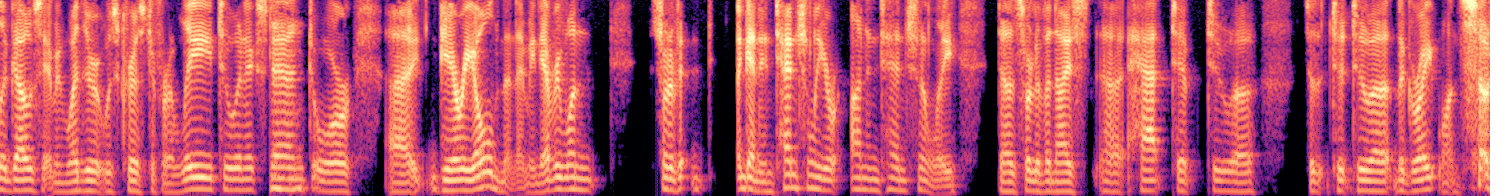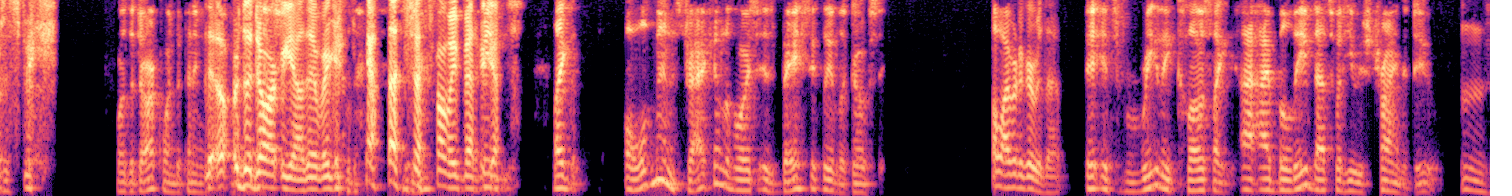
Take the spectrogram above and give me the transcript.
Lugosi. I mean, whether it was Christopher Lee to an extent or uh, Gary Oldman. I mean, everyone sort of, again, intentionally or unintentionally, does sort of a nice uh, hat tip to uh, to to to uh, the great one, so to speak. Or the dark one, depending. The, or the dark, yeah, there we go. Yeah, that's that's probably better. I Yeah. like Oldman's Dracula voice is basically Lugosi. Oh, I would agree with that. It, it's really close. Like I, I believe that's what he was trying to do. Mm.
